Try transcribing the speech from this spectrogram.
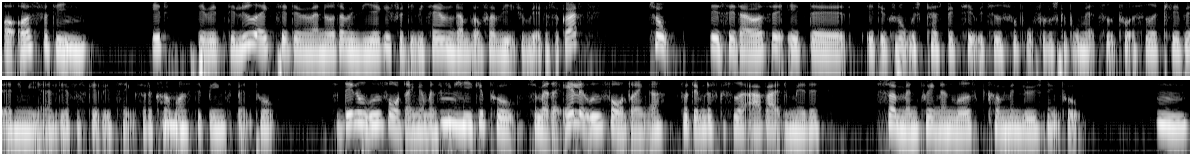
Og også fordi, mm. et, det, vil, det lyder ikke til, at det vil være noget, der vil virke, fordi vi taler lidt om, hvorfor video virker så godt. To, det sætter også et, øh, et økonomisk perspektiv i tidsforbrug, for du skal bruge mere tid på at sidde og klippe, animere alle de her forskellige ting. Så der kommer mm. også det benspænd på. Så det er nogle udfordringer, man skal mm. kigge på, som er reelle udfordringer for dem, der skal sidde og arbejde med det, som man på en eller anden måde skal komme med en løsning på. Mm.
